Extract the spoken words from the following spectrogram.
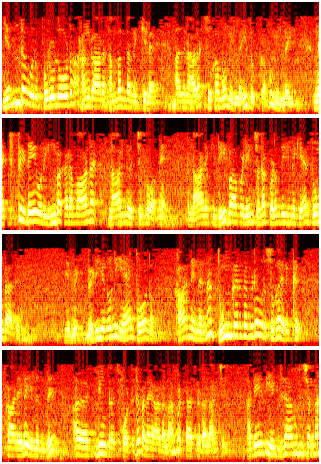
எந்த ஒரு பொருளோடு அகங்கார சம்பந்தம் வைக்கல. அதனால சுகமும் இல்லை துக்கமும் இல்லை. நெக்ஸ்ட் டே ஒரு இன்பகரமான நாள்னு வச்சுக்கோமே. நாளைக்கு தீபாவளின்னு சொன்னா குழந்தை இன்னைக்கு ஏன் தூங்காது? வெடியணும்னு ஏன் தோணும்? காரணம் என்னன்னா தூங்கறத விட ஒரு சுகம் இருக்கு. காலையில எழுந்து நியூ ட்ரெஸ் போட்டுட்டு விளையாடலாம் பட்டாசு விடலாம்னு சொல்லி. அதே இது எக்ஸாம் சொன்னா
